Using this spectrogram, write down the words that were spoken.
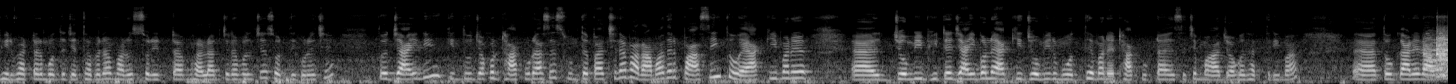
ভিড়ভাট্টার মধ্যে যেতে হবে না মানুষ শরীরটা ভালো লাগছে না বলছে সর্দি করেছে। তো যাইনি কিন্তু যখন ঠাকুর আসে শুনতে পাচ্ছিলাম আর আমাদের পাশেই তো একই মানে জমি ভিটে যাই বলে একই জমির মধ্যে মানে ঠাকুরটা এসেছে মা জগদ্ধাত্রী মা। তো গানের আওয়াজ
